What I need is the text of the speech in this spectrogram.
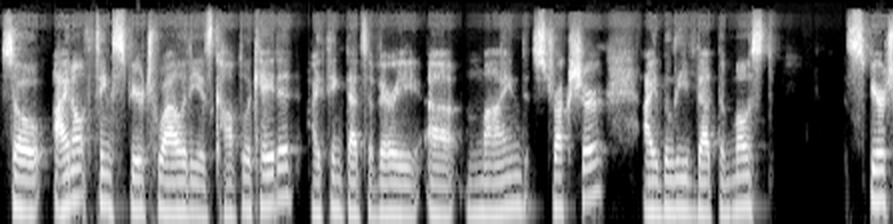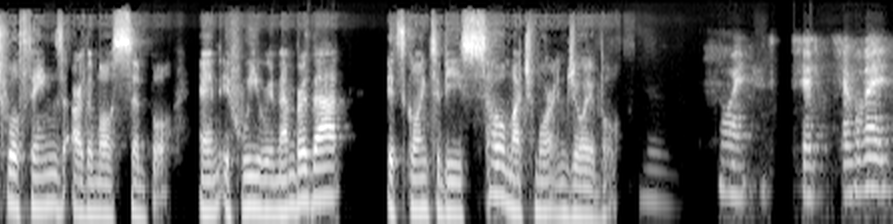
So I don't think spirituality is complicated. I think that's a very uh, mind structure. I believe that the most spiritual things are the most simple. And if we remember that, it's going to be so much more enjoyable. Mm. Oui, c'est c'est vrai.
